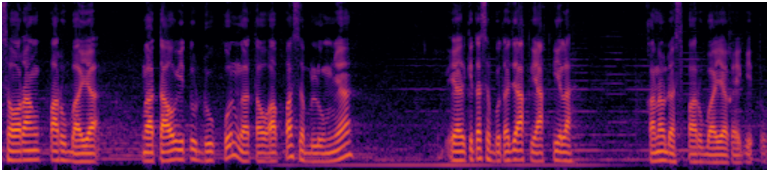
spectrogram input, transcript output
seorang parubaya. Nggak tahu itu dukun, nggak tahu apa sebelumnya. Ya kita sebut aja aki-aki lah, karena udah separuh baya kayak gitu.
